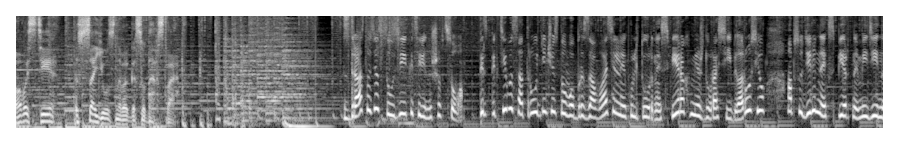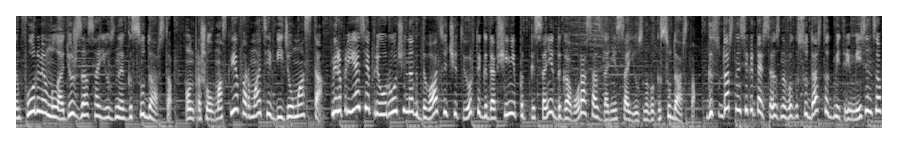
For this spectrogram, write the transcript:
Новости союзного государства. Здравствуйте, в студии Екатерина Шевцова. Перспективы сотрудничества в образовательной и культурной сферах между Россией и Беларусью обсудили на экспертном медийном форуме «Молодежь за союзное государство». Он прошел в Москве в формате видеомоста. Мероприятие приурочено к 24-й годовщине подписания договора о создании союзного государства. Государственный секретарь союзного государства Дмитрий Мезенцев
